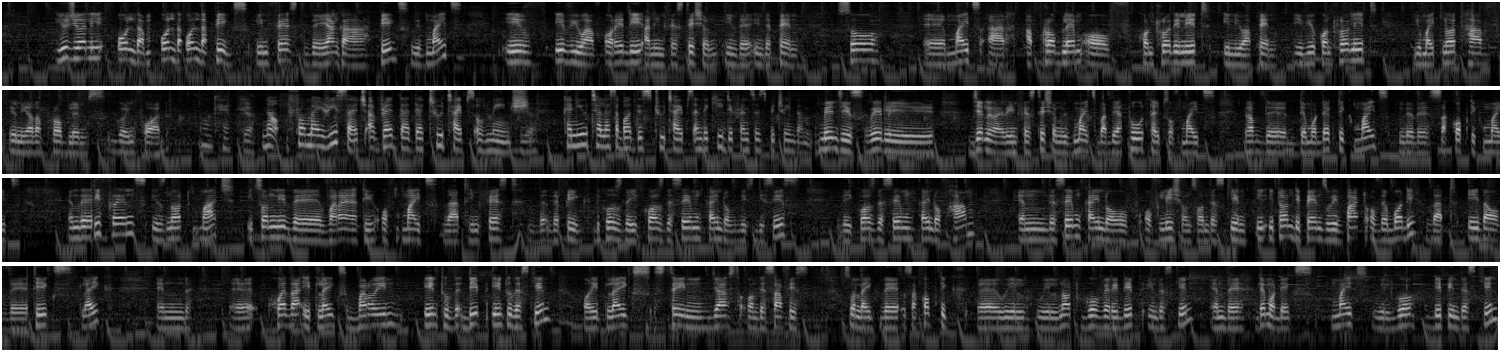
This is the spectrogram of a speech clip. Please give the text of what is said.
usually older, older, older pigs infest the younger pigs with mites if, if you have already an infestation in the, in the pen. So uh, mites are a problem of controlling it in your pen. If you control it, you might not have any other problems going forward. Okay. Yeah. Now, from my research, I've read that there are two types of mange. Yeah. Can you tell us about these two types and the key differences between them? Mange is really generally infestation with mites, but there are two types of mites. You have the demodectic mites and the, the sarcoptic mites. And the difference is not much. It's only the variety of mites that infest the, the pig because they cause the same kind of this disease, they cause the same kind of harm, and the same kind of, of lesions on the skin. It, it all depends with part of the body that either of the ticks like and uh, whether it likes burrowing into the, deep into the skin or it likes staying just on the surface. So like the sarcoptic uh, will, will not go very deep in the skin and the demodex mites will go deep in the skin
